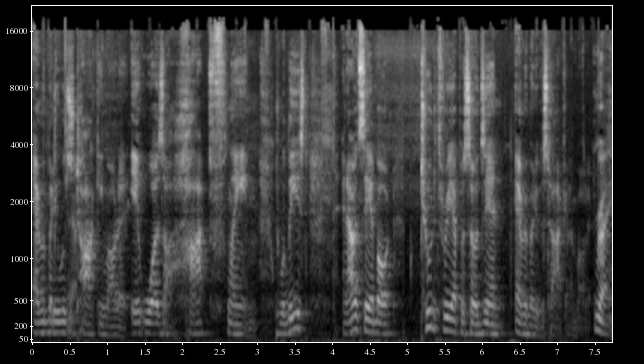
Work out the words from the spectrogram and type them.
everybody was talking about it. It was a hot flame released, and I would say about two to three episodes in, everybody was talking about it. Right.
